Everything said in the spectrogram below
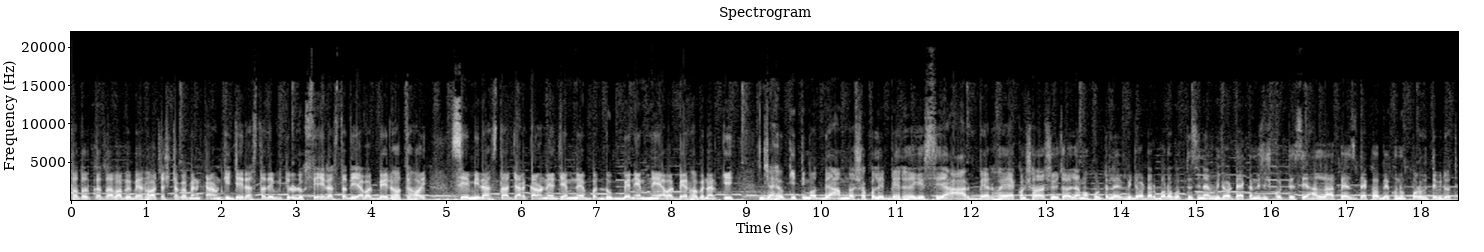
সতর্কতাভাবে বের হওয়ার চেষ্টা করবেন, কারণ কি যে রাস্তা দিয়ে ভিতরে ঢুকছি, এই রাস্তা দিয়ে আবার বের হতে হয় সেমি রাস্তা, যার কারণে যেমনে ঢুকবেন, এমনি আবার বের হবেন আর কি। যাই হোক, ইতিমধ্যে আমরা সকলে বের হয়ে গেছি, আর বের হয়ে এখন সরাসরি চলে যাব হোটেলে। ভিডিওটা বড় করতেছি না, ভিডিওটা এখানে শেষ করতেছি। আল্লাহ হাফেজ, দেখা হবে কোনো পরবর্তী ভিডিওতে।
